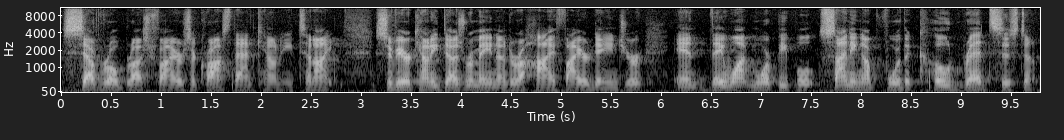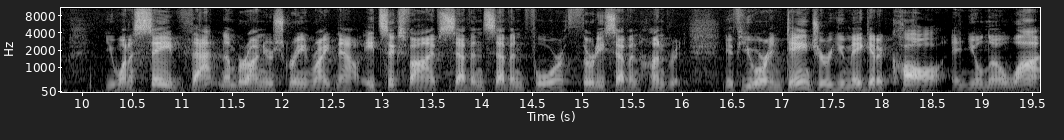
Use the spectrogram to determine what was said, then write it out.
several brush fires across that county tonight. Sevier County does remain under a high fire danger, and they want more people signing up for the Code Red system. You want to save that number on your screen right now, 865-774-3700. If you are in danger, you may get a call and you'll know why.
